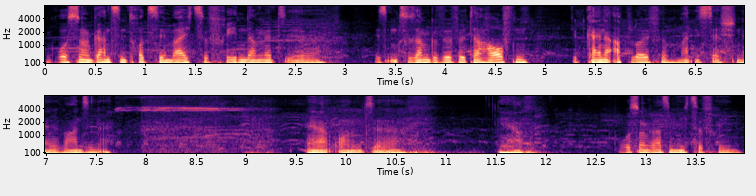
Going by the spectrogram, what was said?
im Großen und Ganzen trotzdem war ich zufrieden damit. Äh, ist ein zusammengewürfelter Haufen, gibt keine Abläufe. Mann, ist der schnell, Wahnsinn. Ey. Ja, und äh, ja, Großen und Ganzen bin ich zufrieden.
